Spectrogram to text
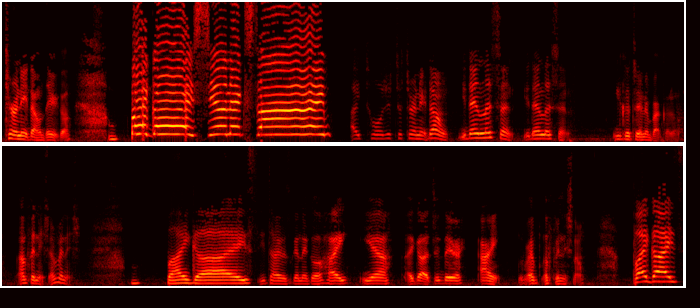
turn it down. There you go. Bye, guys. See you next time. I told you to turn it down. You didn't listen. You didn't listen. You could turn it back on. I'm finished. I'm finished. Bye, guys. You thought I was gonna go hi? Yeah, I got you there. All right, I'm, I'm finished now. Bye, guys.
